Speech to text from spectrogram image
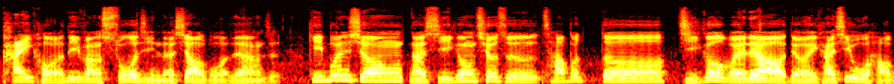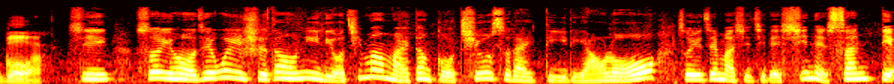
开口的地方缩紧的效果，这样子。基本上，若是讲手术差不多几个月了，就会开始有效果啊。是，所以吼、哦，这胃食道逆流起码买当个手术来治疗咯。所以这嘛是一个新的选择。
